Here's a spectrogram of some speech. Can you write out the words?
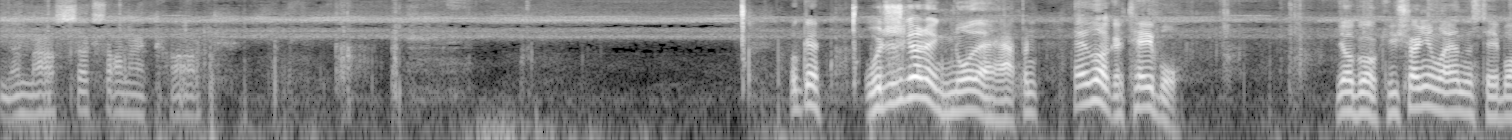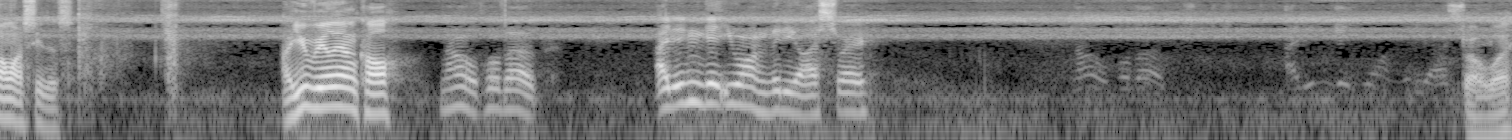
and the mouse sucks on a cock. Okay, we're just gonna ignore that happen. Hey, look, a table. Yo, bro, can you shine your light on this table? I want to see this. Are you really on call? No, hold up. I didn't get you on video, I swear. Bro, what?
